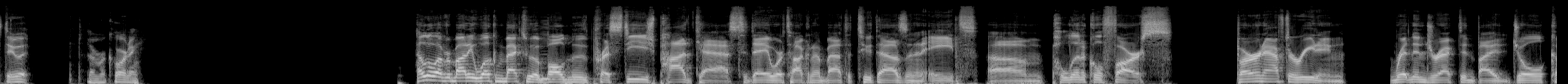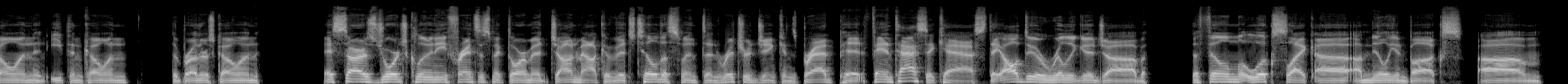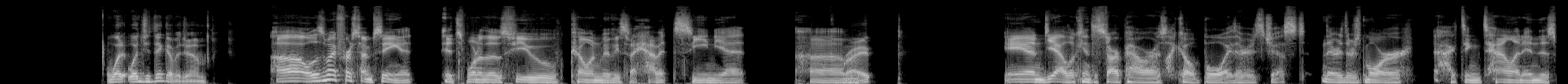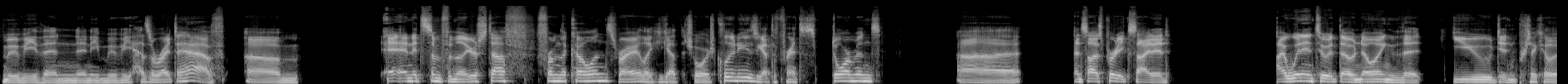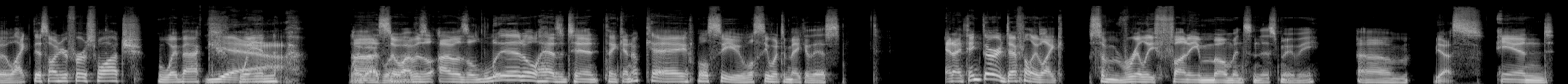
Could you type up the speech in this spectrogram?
Let's do it. I'm recording. Hello, everybody. Welcome back to a Bald Move Prestige podcast. Today, we're talking about the 2008 um, political farce, Burn After Reading, written and directed by Joel Coen and Ethan Coen, the brothers Coen. It stars George Clooney, Frances McDormand, John Malkovich, Tilda Swinton, Richard Jenkins, Brad Pitt. Fantastic cast. They all do a really good job. The film looks like uh, a million bucks. Um, what what'd you think of it, Jim? Uh, well, this is my first time seeing it. It's one of those few Coen movies that I haven't seen yet. Um, right. And yeah, looking at the star power, I was like, oh boy, there's just there. There's more acting talent in this movie than any movie has a right to have. Um, and it's some familiar stuff from the Coens, right? Like you got the George Clooney's, you got the Frances McDormands. Uh, and so I was pretty excited. I went into it though knowing that you didn't particularly like this on your first watch way back Yeah. when. Way Uh, back so when. I was I was a little hesitant, thinking, okay, we'll see, we'll see what to make of this. And I think there are definitely like some really funny moments in this movie, um, Yes. and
